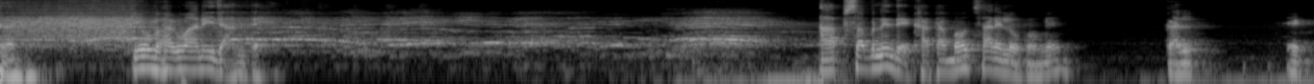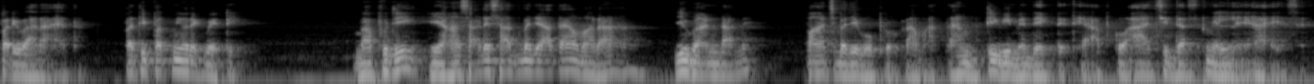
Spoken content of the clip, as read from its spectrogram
क्यों भगवान ही जानते हैं? आप सबने देखा था, बहुत सारे लोग होंगे। कल एक परिवार आया था पति पत्नी और एक बेटी। बापू जी, यहाँ साढ़े सात बजे आता है हमारा युगांडा में। पाँच बजे वो प्रोग्राम आता है। हम टीवी में देखते थे आपको, आज ही इधर मिलने आए सर।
